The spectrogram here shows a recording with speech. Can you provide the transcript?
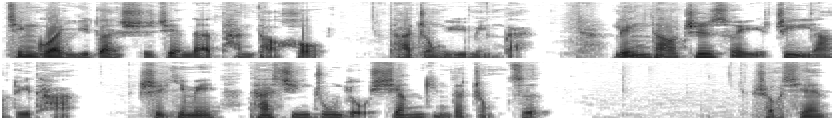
经过一段时间的探讨后，他终于明白，领导之所以这样对他，是因为他心中有相应的种子。首先，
